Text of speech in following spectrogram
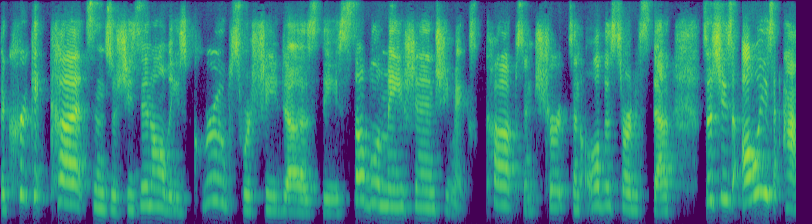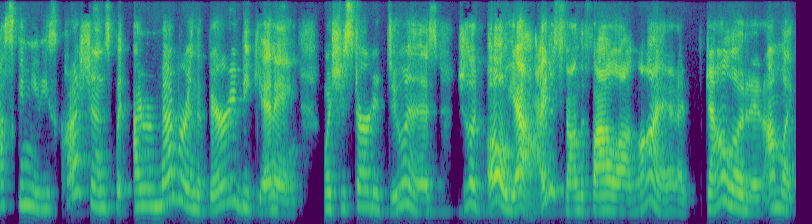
the Cricut cuts. And so she's in all these groups where she does the sublimation, she makes cups and shirts and all this sort of stuff. So she's always asking me these questions. But I remember in the very beginning when she started doing this, she's like, oh, yeah, I just found the file online and I downloaded it. I'm like,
